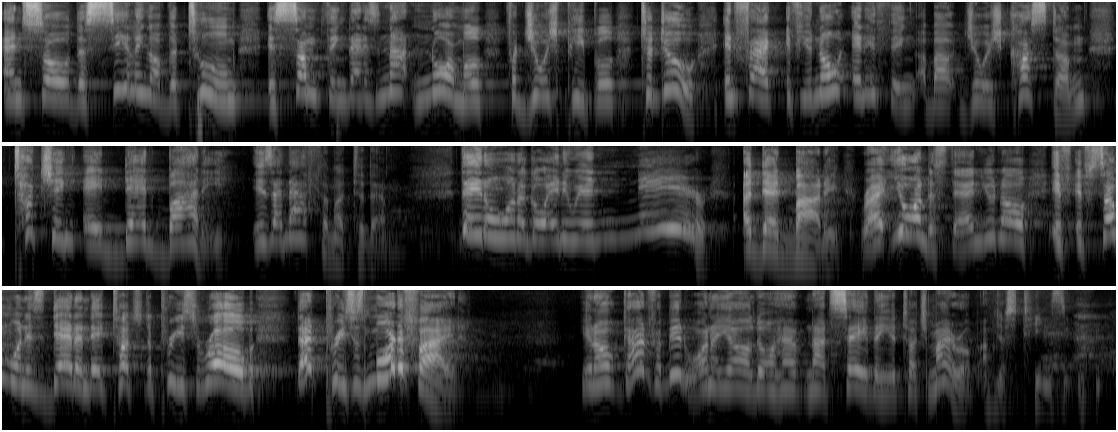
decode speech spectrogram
And so the sealing of the tomb is something that is not normal for Jewish people to do. In fact, if you know anything about Jewish custom, touching a dead body is anathema to them. They don't want to go anywhere near a dead body, right? You understand. You know, if, if someone is dead and they touch the priest's robe, that priest is mortified. You know, God forbid one of y'all don't have not saved and you touch my robe. I'm just teasing.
